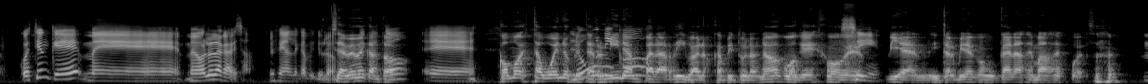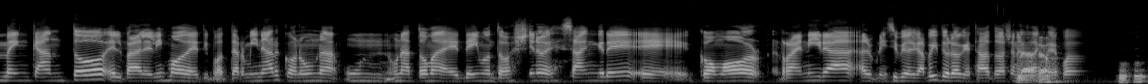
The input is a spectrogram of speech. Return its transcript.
ver. Cuestión que me, me voló la cabeza el final del capítulo. Sí, a mí me encantó. Eh, Cómo está bueno que terminan único- para arriba los capítulos, ¿no? Como que es como que Sí. bien, y termina con ganas de más después. me encantó el paralelismo de tipo terminar con una, un- una toma de Damon todo lleno de sangre, eh, como Rhaenyra al principio del capítulo, que estaba toda llena de Claro. sangre después.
